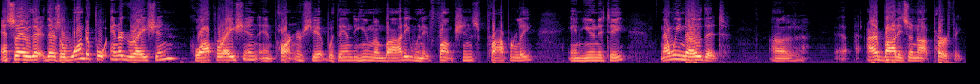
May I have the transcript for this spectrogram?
And so there, there's a wonderful integration, cooperation, and partnership within the human body when it functions properly in unity. Now we know that uh, our bodies are not perfect.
